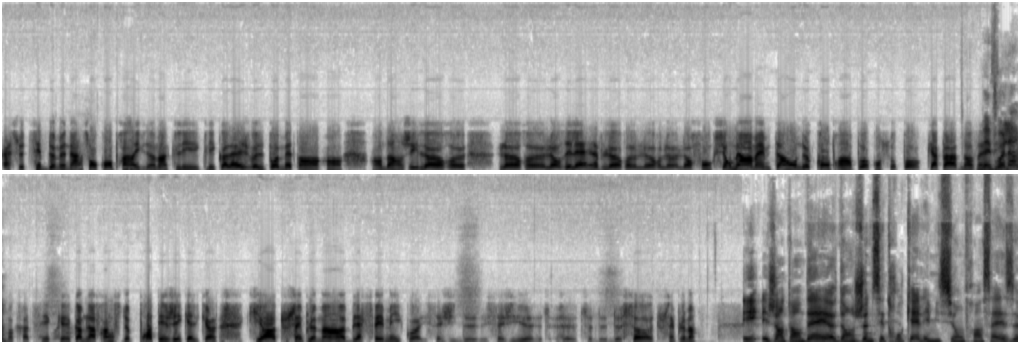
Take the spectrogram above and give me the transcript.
à ce type de menace. On comprend évidemment que les, que les collèges veulent pas mettre en, en, danger leur, euh, leur, euh, leurs élèves, leur, euh, leur, leur, fonction, mais en même temps, on ne comprend pas qu'on soit pas capable, dans un ben pays démocratique comme la France, de protéger quelqu'un qui a tout simplement blasphémé. Quoi. Il s'agit de, il s'agit de, de, ça, tout simplement. Et, j'entendais dans je ne sais trop quelle émission française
